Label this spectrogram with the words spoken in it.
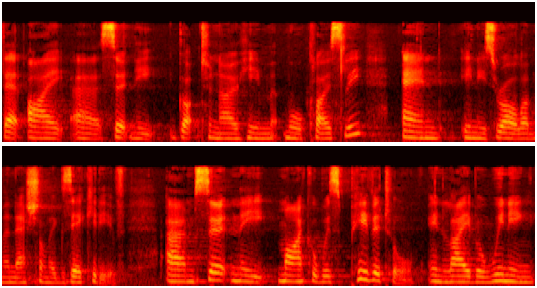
that I uh, certainly got to know him more closely and in his role on the national executive. Um, certainly, Michael was pivotal in Labor winning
